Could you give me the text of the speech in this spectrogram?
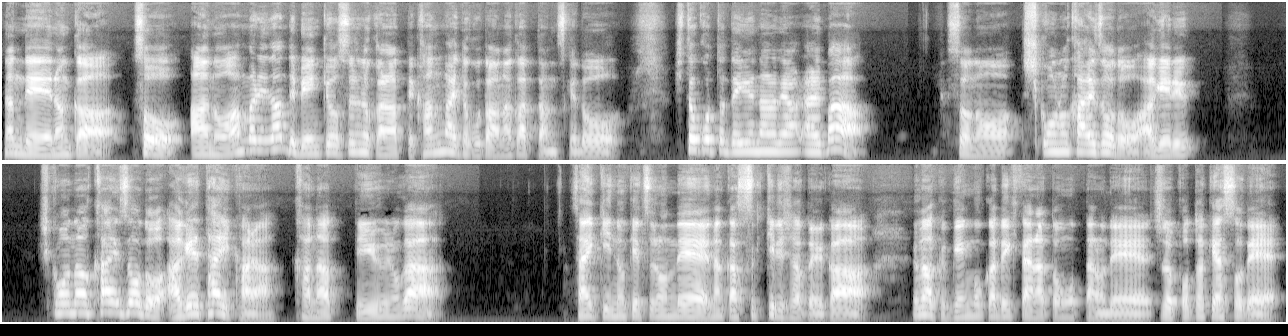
なんで、なんか、そう、あの、あんまりなんで勉強するのかなって考えたことはなかったんですけど、一言で言うなのであれば、その思考の解像度を上げる。思考の解像度を上げたいからかなっていうのが、最近の結論で、なんかスッキリしたというか、うまく言語化できたなと思ったので、ちょっとポッドキャストで、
